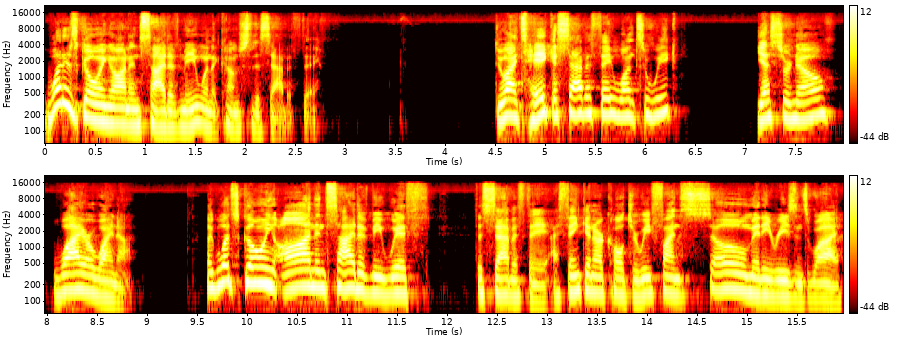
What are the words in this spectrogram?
what is going on inside of me when it comes to the Sabbath day? Do I take a Sabbath day once a week? Yes or no? Why or why not? Like, what's going on inside of me with the Sabbath day? I think in our culture, we find so many reasons why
